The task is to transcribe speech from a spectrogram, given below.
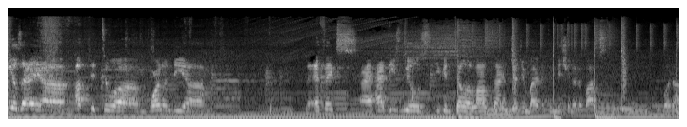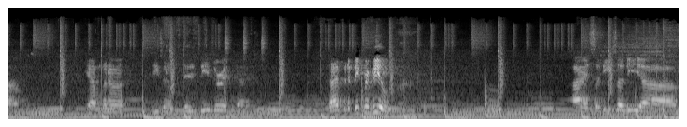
wheels I uh, opted to um, run on the um, the FX. I had these wheels, you can tell a long time judging by the condition of the box. But um, yeah, I'm gonna, these are, these are it guys. Time for the big reveal. All right, so these are the um,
